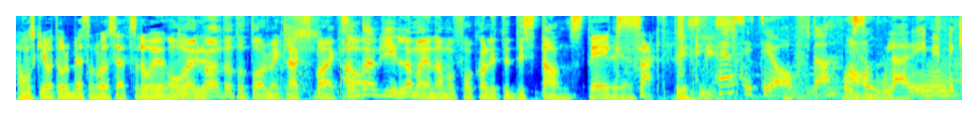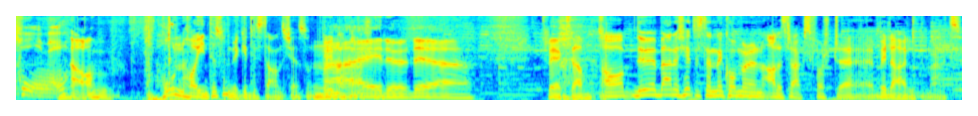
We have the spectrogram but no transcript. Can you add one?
Ja, hon skrev att det var det bästa hon hade sett, så det var ju... och vad skönt att hon tar med en klackspark. Sånt där gillar man ju när man folk har lite distans till grejer. Exakt, precis. Här sitter jag ofta och solar i min bikini. Ja. Hon har inte så mycket distans känns det som. Nej Persson. du, det är tveksamt. Ja, du, Bandit Shitlisten, den kommer den alldeles strax. Först uh, Bill Idol på bandet.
